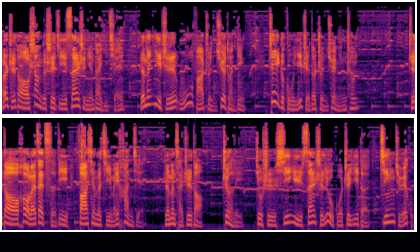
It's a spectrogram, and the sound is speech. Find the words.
而直到上个世纪三十年代以前，人们一直无法准确断定这个古遗址的准确名称。直到后来在此地发现了几枚汉简，人们才知道，这里就是西域三十六国之一的精绝国。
